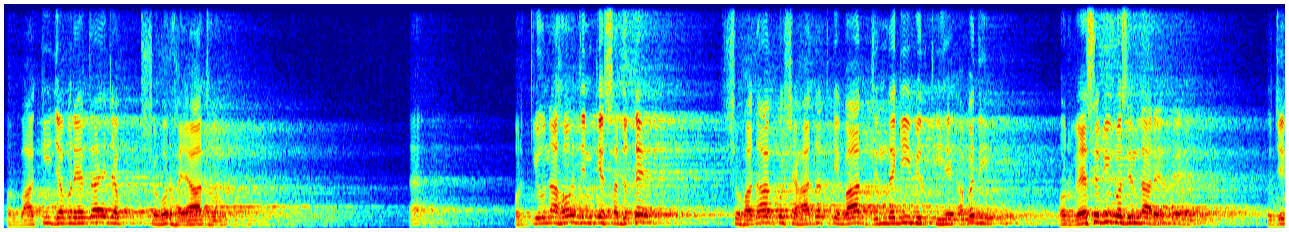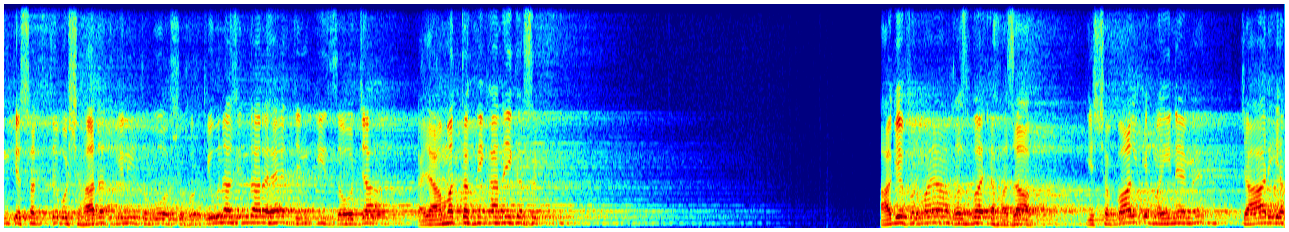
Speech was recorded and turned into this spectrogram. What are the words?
اور باقی جب رہتا ہے، جب شوہر حیات ہو۔ اور کیوں نہ ہو، جن کے صدقے شہداء کو شہادت کے بعد زندگی ملتی ہے ابدی، اور ویسے بھی وہ زندہ رہتے ہیں۔ تو جن کے صدقے وہ شہادت ملی، تو وہ شوہر کیوں نہ زندہ رہے؟ جن کی زوجہ قیامت تک نکاح نہیں کر سکتی آگے فرمایا غزبہ احزاب، یہ شوال کے مہینے میں چار یا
